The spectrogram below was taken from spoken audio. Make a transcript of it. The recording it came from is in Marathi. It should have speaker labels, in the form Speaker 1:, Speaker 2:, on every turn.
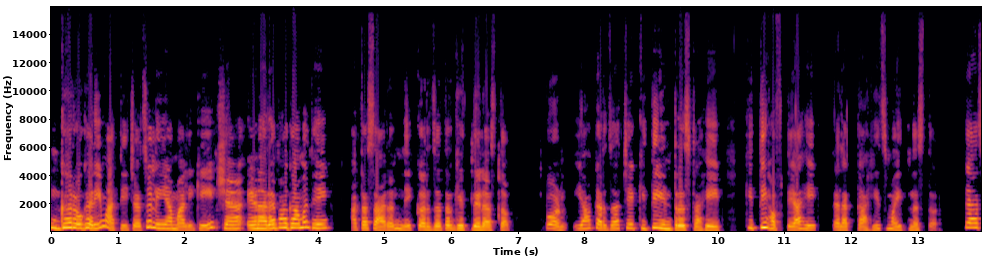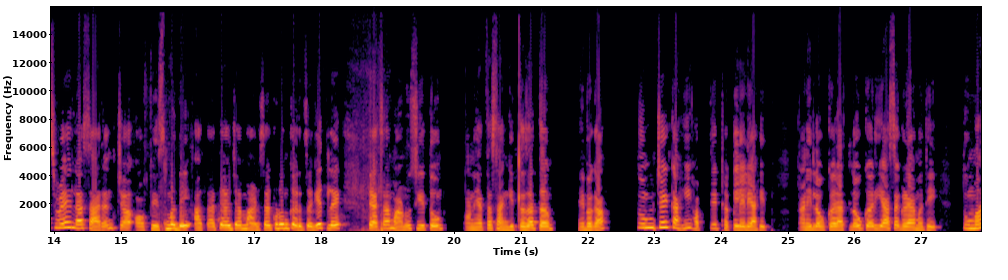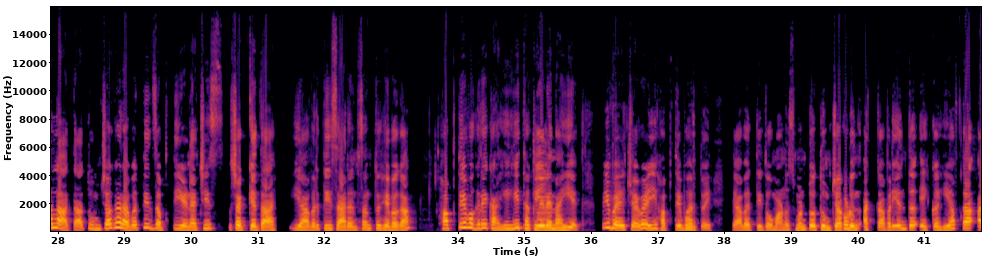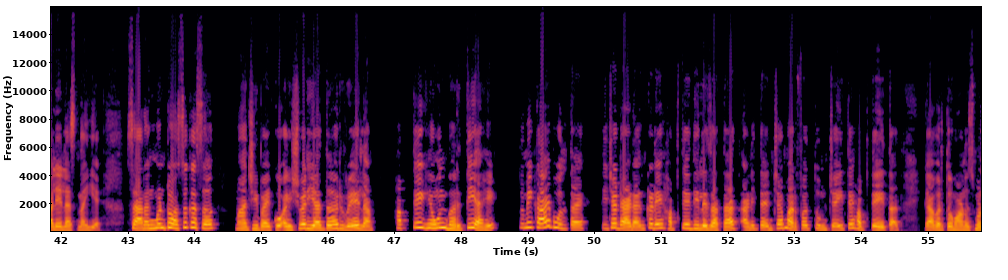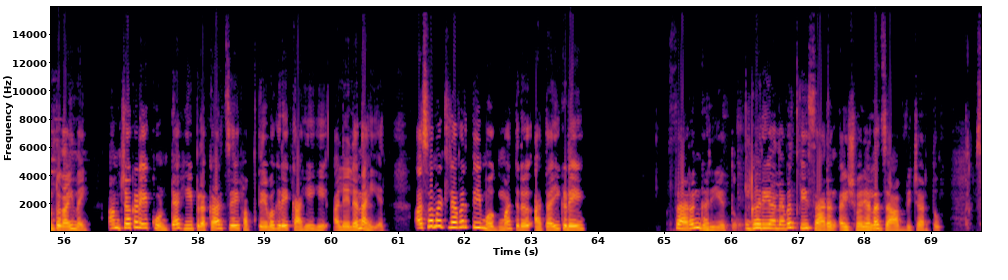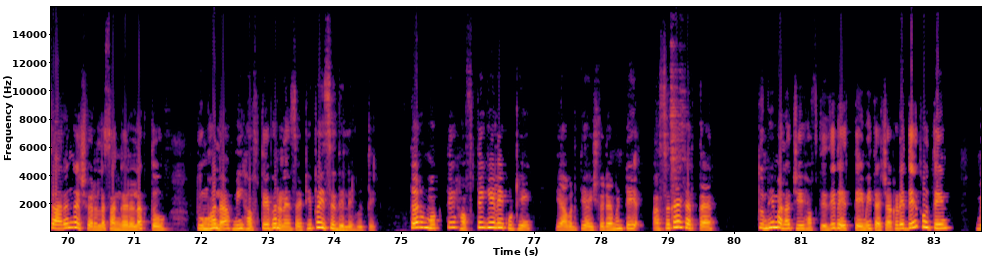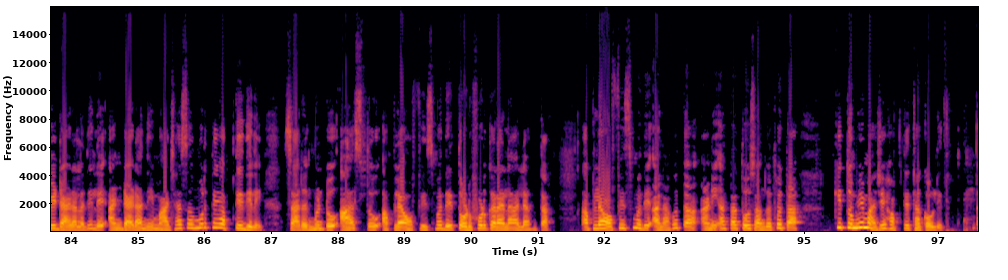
Speaker 1: घरोघरी मातीच्या चुली या मालिकेच्या येणाऱ्या भागामध्ये आता सारंगने कर्ज तर घेतलेलं असतं. पण या कर्जाचे किती इंटरेस्ट आहे किती हफ्ते आहे त्याला काहीच माहीत नसतं. त्याच वेळेला सारंगच्या ऑफिसमध्ये आता त्या ज्या माणसाकडून कर्ज घेतलंय त्याचा माणूस येतो आणि आता सांगितलं जातं हे बघा तुमचे काही हप्ते थकलेले आहेत आणि लवकरात लवकर या सगळ्यामध्ये तुम्हाला आता तुमच्या घरावरती जप्ती येण्याची शक्यता आहे. यावरती सारंग सांगतो हे बघा हप्ते वगैरे काहीही थकलेले नाही आहेत मी वेळच्या वेळी हप्ते भरतोय. यावरती तो माणूस म्हणतो तुमच्याकडून आत्तापर्यंत एकही हप्ता आलेलाच नाही आहे सारंग म्हणतो असं कसं? माझी बायको ऐश्वर्या दरवेळेला हप्ते घेऊन भरती आहे. तुम्ही काय बोलताय? तिच्या डॅडांकडे हप्ते दिले जातात आणि त्यांच्यामार्फत तुमच्या इथे हप्ते येतात. यावर तो माणूस म्हणतो नाही नाही. आमच्याकडे कोणत्याही प्रकारचे हप्ते वगैरे काहीही आलेलं नाही आहेत असं म्हटल्यावरती मग मात्र आता इकडे सारंग घरी येतो. घरी आल्यावरती सारंग ऐश्वर्याला जाब विचारतो. सारंग ऐश्वर्याला सांगायला लागतो तुम्हाला मी हफ्ते भरण्यासाठी पैसे दिले होते. तर मग ते हफ्ते गेले कुठे? यावरती ऐश्वर्या म्हणते असं काय करताय? तुम्ही मला जे हफ्ते दिले ते मी त्याच्याकडे देत होते. मी डॅडाला दिले आणि डॅडाने माझ्यासमोर ते हप्ते दिले. सारंग म्हणतो आज तो आपल्या ऑफिसमध्ये तोडफोड करायला आला होता. आपल्या ऑफिसमध्ये आला होता आणि आता तो सांगत होता की तुम्ही माझे हप्ते थकवलेत.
